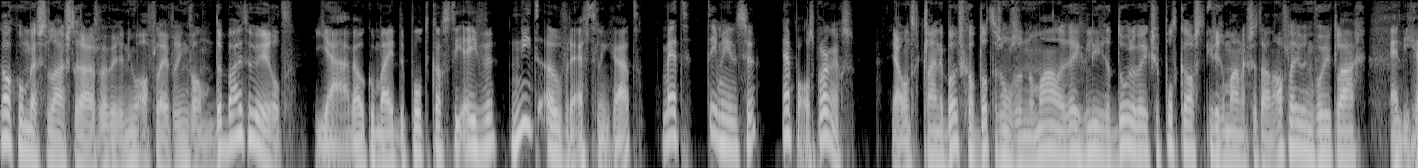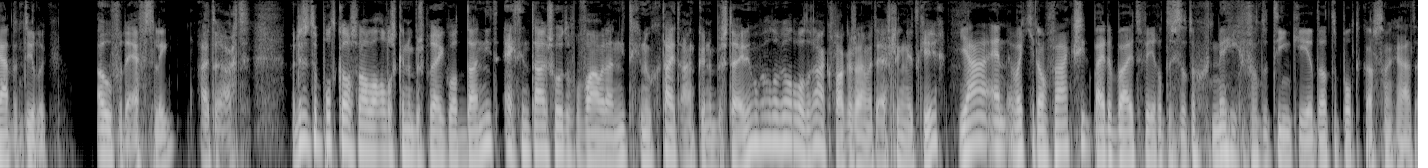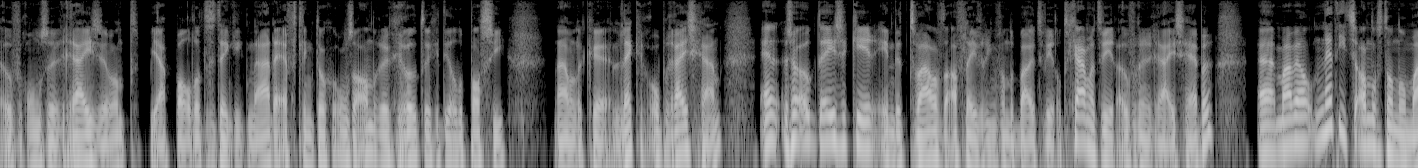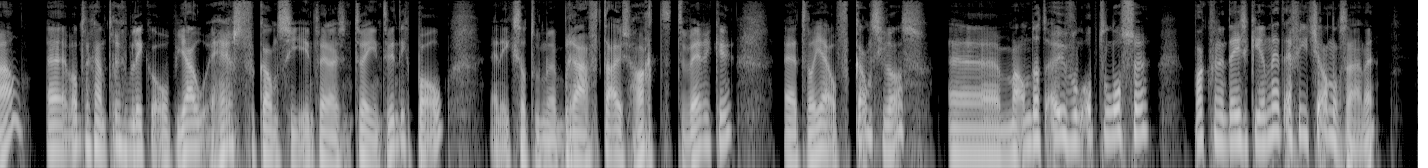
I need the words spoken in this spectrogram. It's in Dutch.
Welkom beste luisteraars bij weer een nieuwe aflevering van De Buitenwereld. Ja, welkom bij de podcast die even niet over de Efteling gaat. Met Tim Hinsen en Paul Sprangers. Ja, want Kleine Boodschap, dat is onze normale, reguliere, doordeweekse podcast. Iedere maandag staat daar een aflevering voor je klaar. En die gaat natuurlijk over de Efteling. Uiteraard. Maar dit is de podcast waar we alles kunnen bespreken wat daar niet echt in thuis hoort. Of waar we daar niet genoeg tijd aan kunnen besteden. Hoewel er wel wat raakvlakken zijn met de Efteling dit keer. Ja, en wat je dan vaak ziet bij de buitenwereld is dat toch 9 van de 10 keer dat de podcast dan gaat over onze reizen. Want ja, Paul, dat is denk ik na de Efteling toch onze andere grote gedeelde passie. Namelijk eh, lekker op reis gaan. En zo ook deze keer in de twaalfde aflevering van de buitenwereld gaan we het weer over een reis hebben. Uh, maar wel net iets anders dan normaal. Uh, want we gaan terugblikken op jouw herfstvakantie in 2022, Paul. En ik zat toen uh, braaf thuis hard te werken, uh, terwijl jij op vakantie was. maar om dat euvel op te lossen, pakken we het deze keer net even ietsje anders aan, hè?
